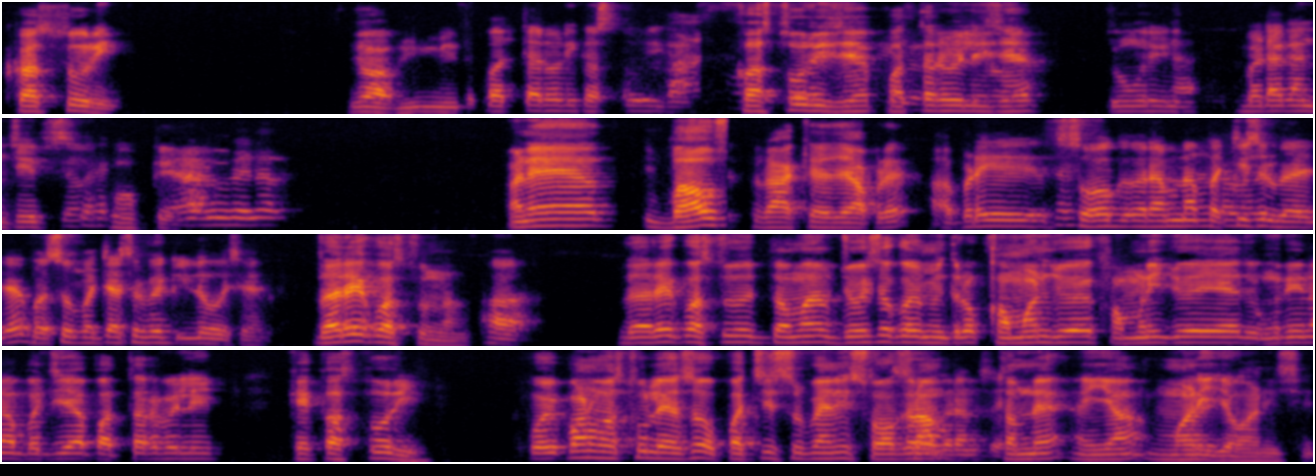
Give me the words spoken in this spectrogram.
કસ્તુરી. જો પત્તરવેલી કસ્તુરી કસ્તુરી છે પત્તરવેલી છે. ડુંગળીના. બટાકાની ચિપ્સ. ઓકે. અને ભાવ રાખ્યા છે આપણે? આપણે સો ગ્રામ ના પચીસ રૂપિયા છે બસો પચાસ રૂપિયા કિલો છે. દરેક વસ્તુના? હા. દરેક વસ્તુ તમે જોઈ શકો મિત્રો ખમણ જોઈએ ખમણી જોઈએ ડુંગળીના ભજીયા પત્તરવેલી કે કસ્તુરી. કોઈ પણ વસ્તુ લેશો પચીસ રૂપિયાની સો ગ્રામ ગ્રામ તમને અહીંયા મળી જવાની છે.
